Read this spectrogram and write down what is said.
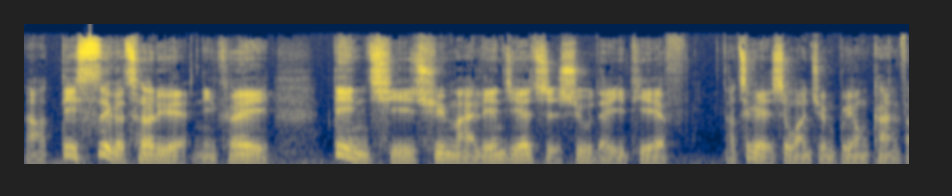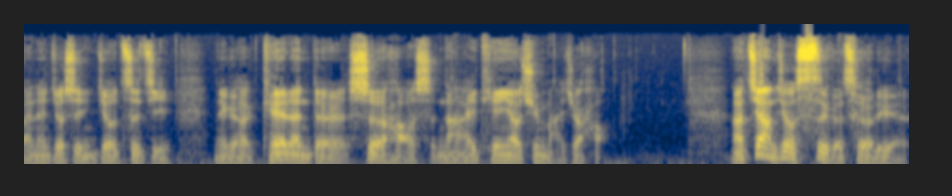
啊，第四个策略，你可以定期去买连结指数的 ETF。啊，这个也是完全不用看，反正就是你就自己那个 calendar 设好是哪一天要去买就好。那这样就四个策略了，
